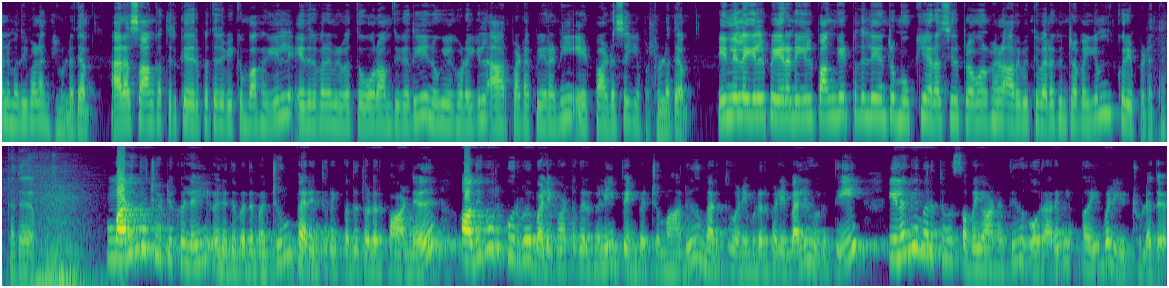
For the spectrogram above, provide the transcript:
அனுமதி வழங்கியுள்ளது. அரசாங்கத்திற்கு எதிர்ப்பு தெரிவிக்கும் வகையில் எதிர்வரும் இருபத்தி ஓராம் தேதி நுகையகுடையில் ஆர்ப்பாட்ட பேரணி ஏற்பாடு செய்யப்பட்டுள்ளது. இந்நிலையில் பேரணியில் பங்கேற்பதில்லை என்று முக்கிய அரசியல் பிரமுகர்கள் அறிவித்து வருகின்றமையும் குறிப்பிடத்தக்கது. மருந்து சீட்டுகளை எழுதுவது மற்றும் பரிந்துரைப்பது தொடர்பான அதிகாரப்பூர்வ வழிகாட்டுதல்களை பின்பற்றுமாறு மருத்துவ நிபுணர்களை வலியுறுத்தி இலங்கை மருத்துவ சபையானது ஒரு அறிவிப்பை வெளியிட்டுள்ளது.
